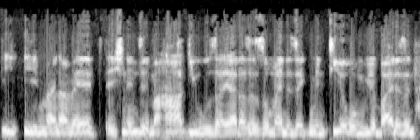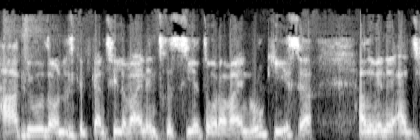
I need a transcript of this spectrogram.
in meiner Welt, ich nenne sie immer Hard-User, ja, das ist so meine Segmentierung. Wir beide sind Hard-User und es gibt ganz viele Weininteressierte oder Wein-Rookies, ja. Also wenn du, als,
